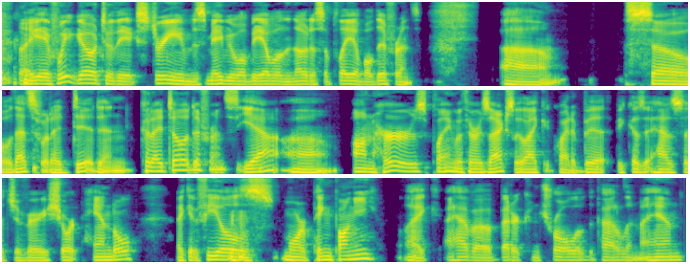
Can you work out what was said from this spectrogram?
like if we go to the extremes, maybe we'll be able to notice a playable difference. Um, so that's what I did. And could I tell a difference? Yeah. Um, on hers, playing with hers, I actually like it quite a bit because it has such a very short handle like it mm-hmm. feels mm-hmm. more ping pongy. Like I have a better control of the paddle in my hand.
